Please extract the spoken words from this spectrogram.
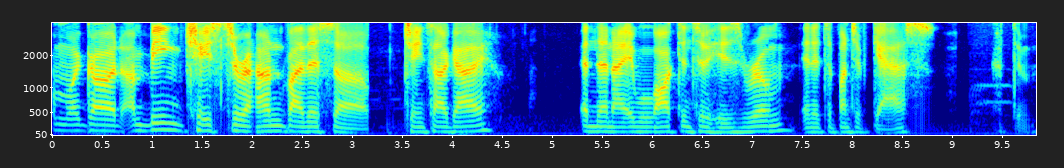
Oh my god, I'm being chased around by this uh, chainsaw guy. And then I walked into his room, and it's a bunch of gas. Got him.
